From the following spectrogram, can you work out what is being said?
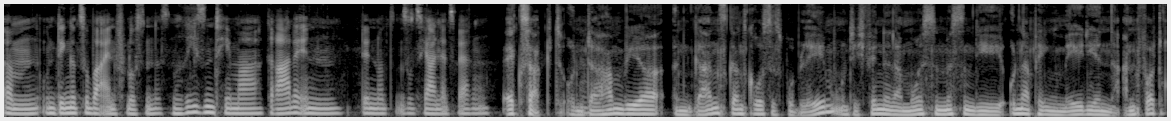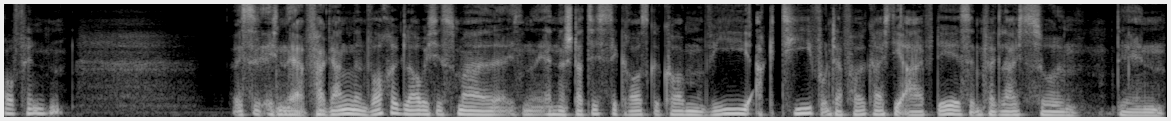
ähm, und Dinge zu beeinflussen. Das ist ein Riesenthema, gerade in den sozialen Netzwerken. Exakt. Und ja. da haben wir ein ganz, ganz großes Problem. Und ich finde, da müssen, müssen die unabhängigen Medien eine Antwort drauf finden in der vergangenen Woche, glaube ich, ist mal eine Statistik rausgekommen, wie aktiv und erfolgreich die AfD ist im Vergleich zu den,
